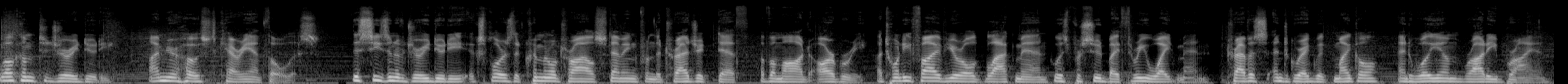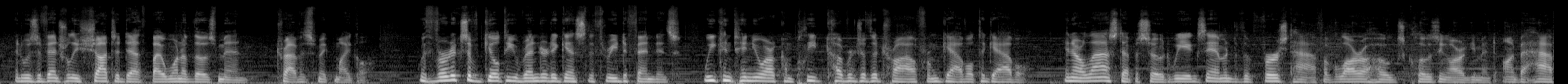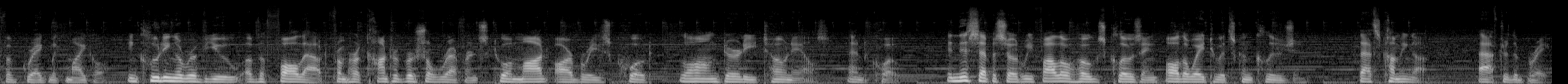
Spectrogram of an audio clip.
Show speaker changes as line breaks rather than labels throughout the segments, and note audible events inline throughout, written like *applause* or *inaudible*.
Welcome to Jury Duty. I'm your host, Carrie Antholis. This season of Jury Duty explores the criminal trial stemming from the tragic death of Ahmaud Arbery, a 25 year old black man who was pursued by three white men, Travis and Greg McMichael and William Roddy Bryan, and was eventually shot to death by one of those men, Travis McMichael. With verdicts of guilty rendered against the three defendants, we continue our complete coverage of the trial from gavel to gavel. In our last episode, we examined the first half of Laura Hogue's closing argument on behalf of Greg McMichael, including a review of the fallout from her controversial reference to Ahmaud Arbery's, quote, long, dirty toenails, end quote. In this episode, we follow Hogue's closing all the way to its conclusion. That's coming up after the break.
